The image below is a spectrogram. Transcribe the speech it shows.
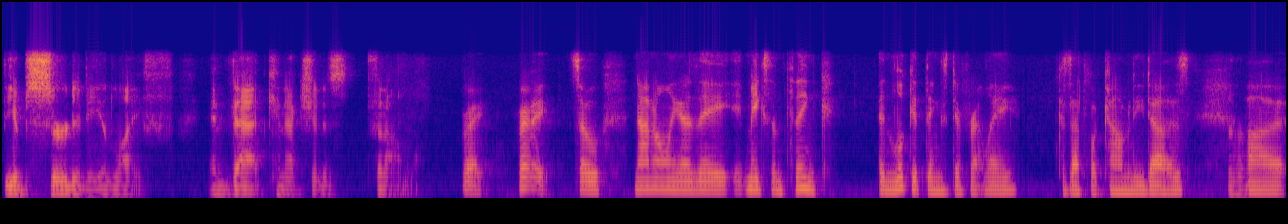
the absurdity in life and that connection is phenomenal Right, right. So not only are they, it makes them think and look at things differently, because that's what comedy does. Uh-huh. Uh,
